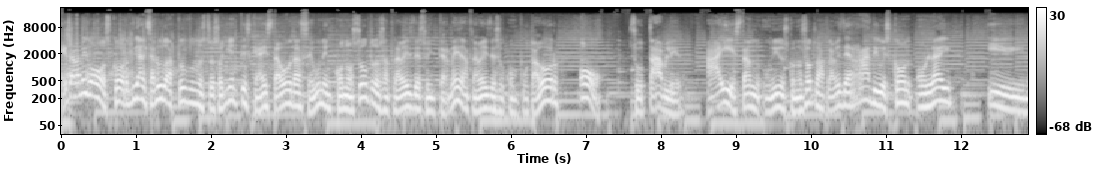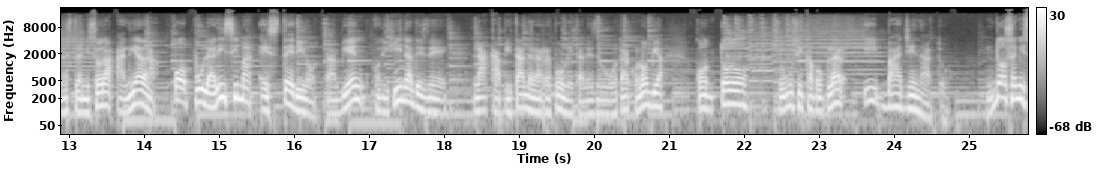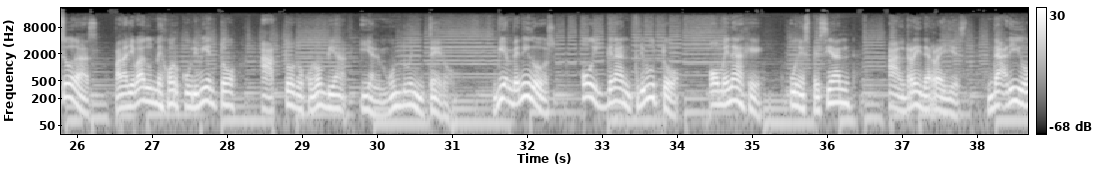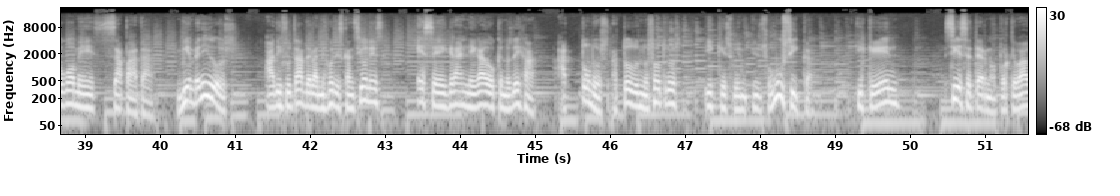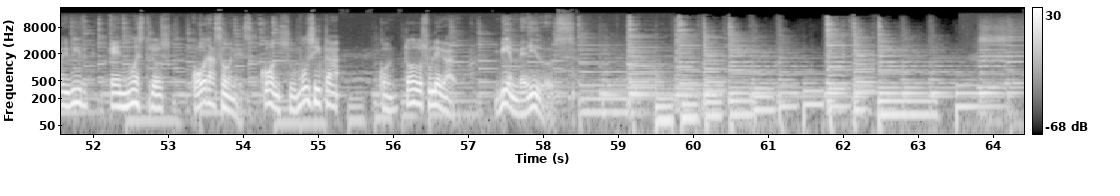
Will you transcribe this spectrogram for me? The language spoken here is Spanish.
¿Qué tal amigos? Cordial saludo a todos nuestros oyentes que a esta hora se unen con nosotros a través de su internet, a través de su computador o su tablet. Ahí están unidos con nosotros a través de Radio Escon Online y nuestra emisora aliada popularísima Estéreo. También origina desde la capital de la República, desde Bogotá, Colombia, con todo su música popular y vallenato. Dos emisoras para llevar un mejor cubrimiento a todo Colombia y el mundo entero. Bienvenidos, hoy gran tributo, homenaje, un especial al Rey de Reyes, Darío Gómez Zapata. Bienvenidos a disfrutar de las mejores canciones, ese gran legado que nos deja a todos, a todos nosotros y que su, su música y que él sí es eterno porque va a vivir en nuestros corazones con su música, con todo su legado. Bienvenidos.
